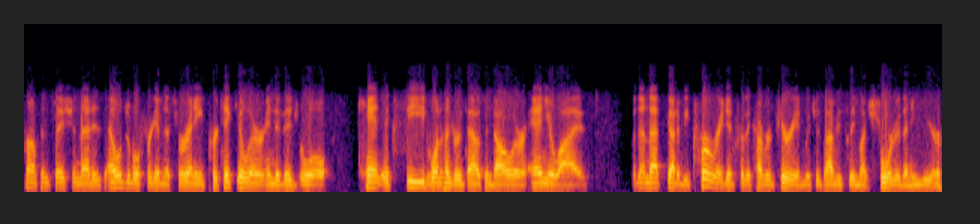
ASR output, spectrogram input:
compensation that is eligible forgiveness for any particular individual can't exceed $100,000 annualized, but then that's got to be prorated for the covered period, which is obviously much shorter than a year.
